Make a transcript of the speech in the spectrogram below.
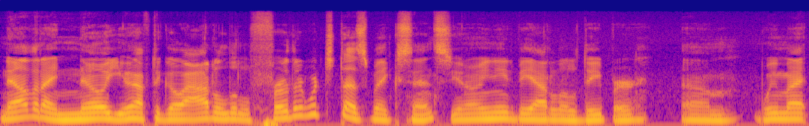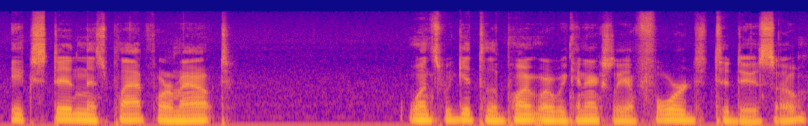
Now that I know you have to go out a little further, which does make sense, you know, you need to be out a little deeper. Um, we might extend this platform out once we get to the point where we can actually afford to do so.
